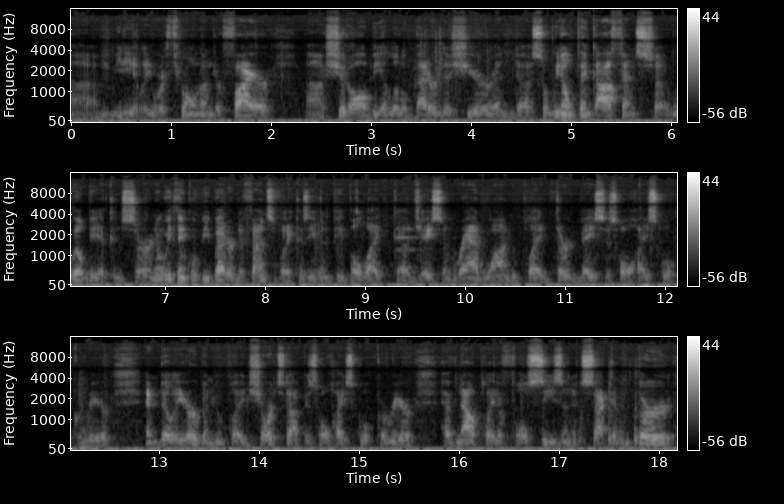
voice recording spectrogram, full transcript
uh, immediately were thrown under fire, uh, should all be a little better this year. And uh, so we don't think offense uh, will be a concern. And we think we'll be better defensively because even people like uh, Jason Radwan, who played third base his whole high school career, and Billy Urban, who played shortstop his whole high school career, have now played a full season at second and third.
